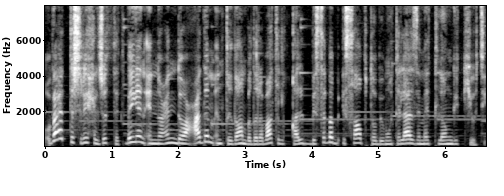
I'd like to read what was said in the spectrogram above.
وبعد تشريح الجثة تبين إنه عنده عدم انتظام بضربات القلب بسبب إصابته بمتلازمة Long QT.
